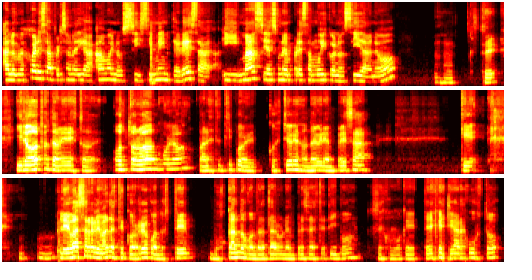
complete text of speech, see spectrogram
a lo mejor esa persona diga, ah, bueno, sí, sí me interesa. Y más si es una empresa muy conocida, ¿no? Sí, y lo otro también esto, otro ángulo para este tipo de cuestiones donde hay una empresa que le va a ser relevante este correo cuando esté buscando contratar una empresa de este tipo. Entonces, como que tenés que llegar justo,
